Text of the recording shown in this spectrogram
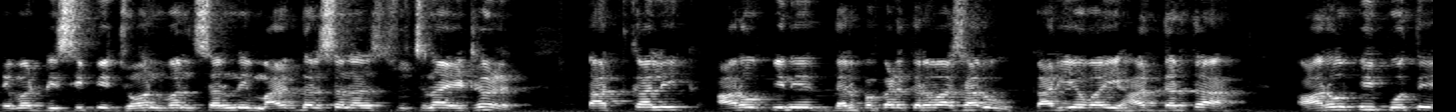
તેમજ ડીસીપી જોન વન સરની માર્ગદર્શન અને સૂચના હેઠળ તાત્કાલિક આરોપીની ધરપકડ કરવા સારું કાર્યવાહી હાથ ધરતા આરોપી પોતે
